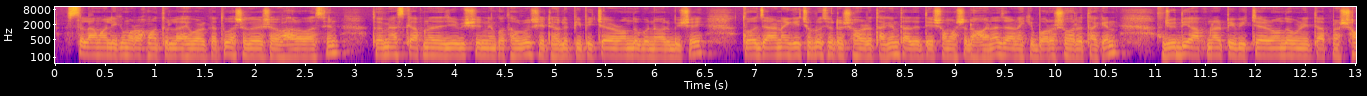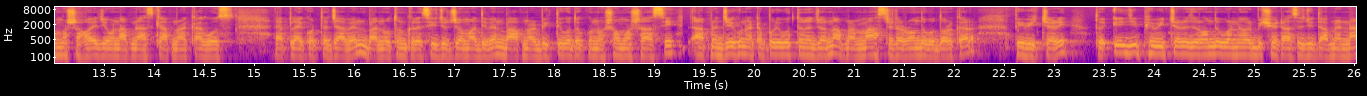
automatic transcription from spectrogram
আসসালামু আলাইকুম রহমতুল্লাহ বরকাতু আশা করি সবাই ভালো আছেন। তো আমি আজকে আপনাদের যে বিষয় নিয়ে কথা বলব, সেটা হলো পিপি চারের রন্ধব নেওয়ার বিষয়। তো যারা নাকি ছোটো ছোটো শহরে থাকেন, তাদের দিয়ে সমস্যাটা হয় না। যারা নাকি বড় শহরে থাকেন, যদি আপনার পিপি চারের রন্ধব নিতে আপনার সমস্যা হয়, যেমন আপনি আজকে আপনার কাগজ অ্যাপ্লাই করতে যাবেন বা নতুন করে সিজুর জমা দিবেন বা আপনার ব্যক্তিগত কোনো সমস্যা আছে, আপনার যে কোনো একটা পরিবর্তনের জন্য আপনার মাস্ট এটা রন্ধব দরকার পিপিকচারে তো এই যে পিপিকচারে যে রন্ধব নেওয়ার বিষয়টা আছে, যদি আপনি না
